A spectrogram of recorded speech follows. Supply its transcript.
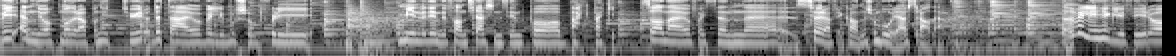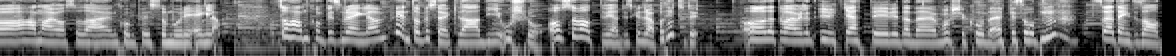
Vi ender jo opp med å dra på en hyttetur, og dette er jo veldig morsomt fordi min venninne fant kjæresten sin på backpacking. Så han er jo faktisk en uh, sørafrikaner som bor i Australia. Det er en veldig hyggelig fyr, og han har jo også da en kompis som bor i England. Så han kompisen fra England begynte å besøke da de i Oslo, og så valgte vi at vi skulle dra på en hyttetur. Og dette var vel en uke etter denne morsekode-episoden, så jeg tenkte sånn,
